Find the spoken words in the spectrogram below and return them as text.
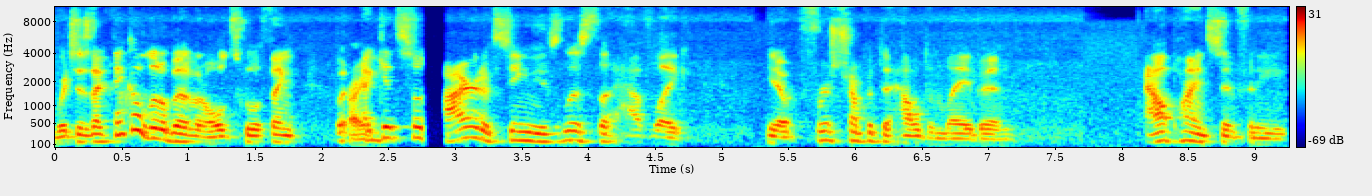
which is I think a little bit of an old school thing. But right. I get so tired of seeing these lists that have like, you know, first trumpet to Heldenleben, Alpine Symphony,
